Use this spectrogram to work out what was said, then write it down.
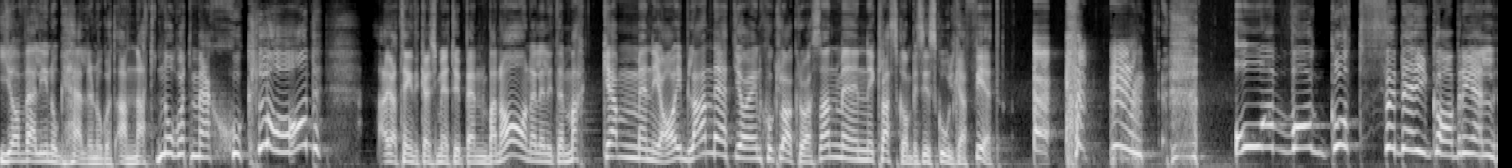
Jag väljer nog hellre något annat. Något med choklad? Jag tänkte kanske mer typ en banan eller en liten macka, men ja, ibland äter jag en chokladcroissant med en klasskompis i skolcaféet. Åh, vad gott för dig, Gabriel!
